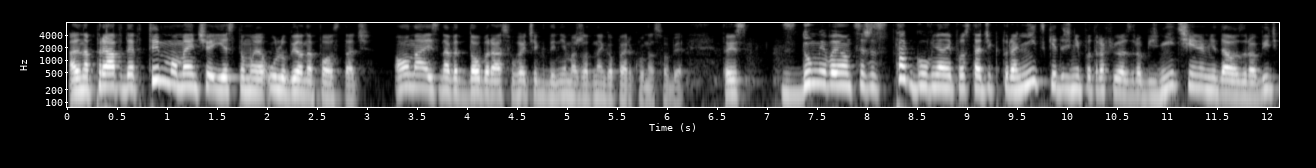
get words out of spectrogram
Ale naprawdę w tym momencie jest to moja ulubiona postać. Ona jest nawet dobra, słuchajcie, gdy nie ma żadnego perku na sobie. To jest zdumiewające, że z tak gównianej postaci, która nic kiedyś nie potrafiła zrobić, nic się nam nie dało zrobić,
